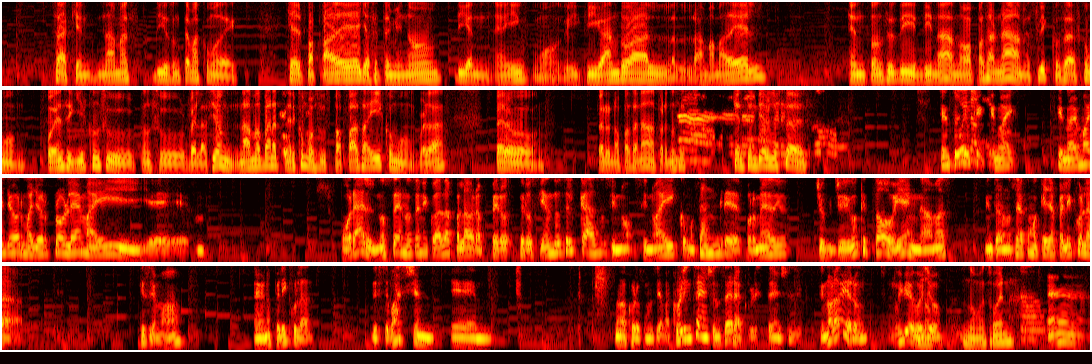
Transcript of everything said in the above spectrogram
o sea, que nada más es un tema como de que el papá de ella se terminó di, en- ahí como ligando a la, la mamá de él, entonces di, di nada, no va a pasar nada, me explico, o sea, es como pueden seguir con su, con su relación, nada más van a tener como sus papás ahí, como, ¿verdad? Pero, pero no pasa nada, pero no sé, Nah, ¿qué entendieron ustedes? Siento Uy, yo no, que, no. que no hay que no hay mayor mayor problema ahí eh, moral, no sé, no sé ni cuál es la palabra, pero pero siendo ese el caso, si no si no hay como sangre de por medio, yo, yo digo que todo bien, nada más mientras no sea como aquella película que se llamaba hay una película de Sebastian eh, no me acuerdo cómo se llama. Cruel Intentions era Cruel Intentions. Si no la vieron, es muy viejo yo. no, no me suena. No. Ah.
